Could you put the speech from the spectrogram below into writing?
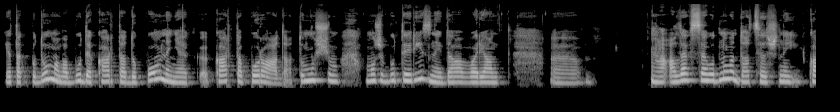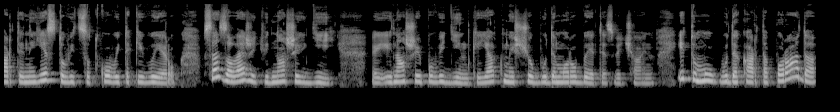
я так подумала, буде карта доповнення, карта порада, тому що може бути різний да, варіант. е, Але все одно, да, це ж не, карти не є 100% такий вирок. Все залежить від наших дій е, і нашої поведінки, як ми що будемо робити, звичайно. І тому буде карта порада,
